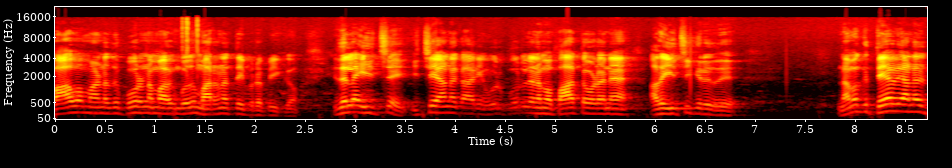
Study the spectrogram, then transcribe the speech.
பாவமானது பூரணமாகும் போது மரணத்தை பிறப்பிக்கும். இதெல்லாம் இச்சை. இச்சையான காரியம். ஒரு பொருளை நம்ம பார்த்த உடனே அதை இச்சிக்கிறது. நமக்கு தேவையானது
